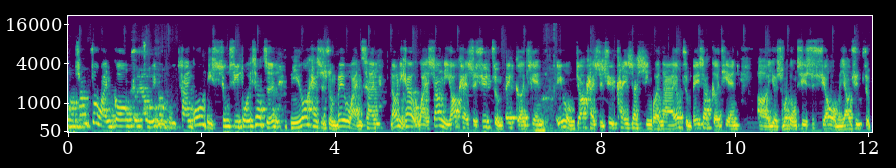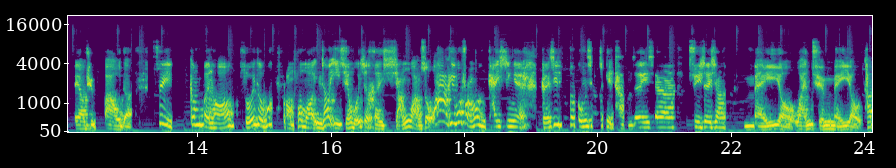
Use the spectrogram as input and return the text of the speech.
早上做完工，煮一个午餐过后，你休息多一下子，你又要开始准备晚餐。然后你看晚上你要开始去准备隔天，因为我们就要开始去看一下新闻啊，要。准备一下隔天啊，有什么东西是需要我们要去准备要去报的，所以根本哦，所谓的 work from home 哦，你知道以前我一直很向往说哇，可以 work from home 很开心诶，可能去做功效就可以躺着一下睡这一下，没有，完全没有，它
